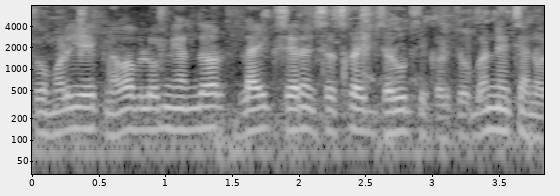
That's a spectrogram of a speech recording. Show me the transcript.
તો મળીએ એક નવા બ્લોગની અંદર. લાઇક શેર અને સબસ્ક્રાઈબ જરૂરથી કરજો. બંને ચેનલો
